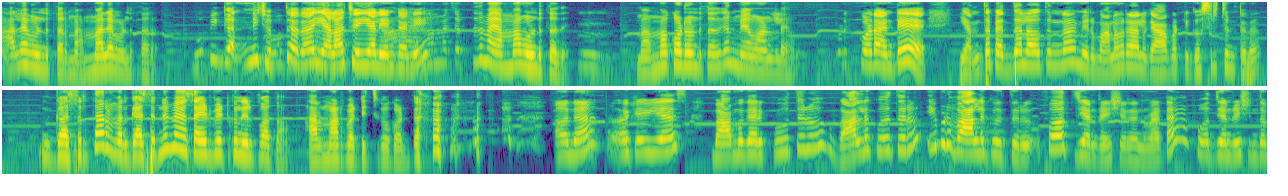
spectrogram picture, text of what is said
వాళ్ళే వండుతారు. మా అమ్మలే వండుతారు. ఓపిగ్గా అన్ని చెప్తుందా? ఎలా చెయ్యాలి ఏంటని? అమ్మ చెప్తుంది మా అమ్మ వండుతుంది. మా అమ్మ కూడా వండుతుంది కానీ మేము వండలేము. ఇప్పుడు కూడా అంటే ఎంత పెద్దలు అవుతున్నా మీరు మనవరాలు కాబట్టి గసురుతుంటుందా? గసురుతారు మరి గసిరిని మేము సైడ్ పెట్టుకుని వెళ్ళిపోతాం. వాళ్ళ మాట పట్టించుకోకుండా. అవునా? ఓకే ఎస్ బామ్మగారి కూతురు వాళ్ళ కూతురు ఇప్పుడు వాళ్ళ కూతురు. ఫోర్త్ జనరేషన్ అనమాట ఫోర్త్ జనరేషన్తో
